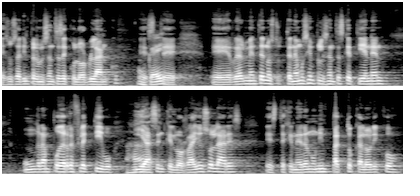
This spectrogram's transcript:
es usar impermeabilizantes de color blanco. Ok. Este, eh, realmente nuestro- tenemos impermeabilizantes que tienen un gran poder reflectivo Ajá. y hacen que los rayos solares este, generen un impacto calórico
